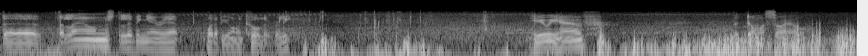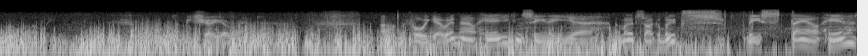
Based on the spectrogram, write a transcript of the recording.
the the lounge, the living area, whatever you want to call it, really. Here we have the domicile. Lovely. Let me show you around. Uh, before we go in, out here you can see the, uh, the motorcycle boots. These stay out here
